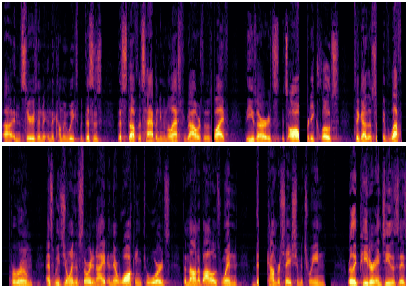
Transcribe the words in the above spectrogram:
uh, in the series in, in, the coming weeks. But this is the stuff that's happening in the last few hours of his life. These are it's, it's all pretty close together. So they've left the upper room as we join the story tonight, and they're walking towards the Mount of Olives when this conversation between really Peter and Jesus, as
